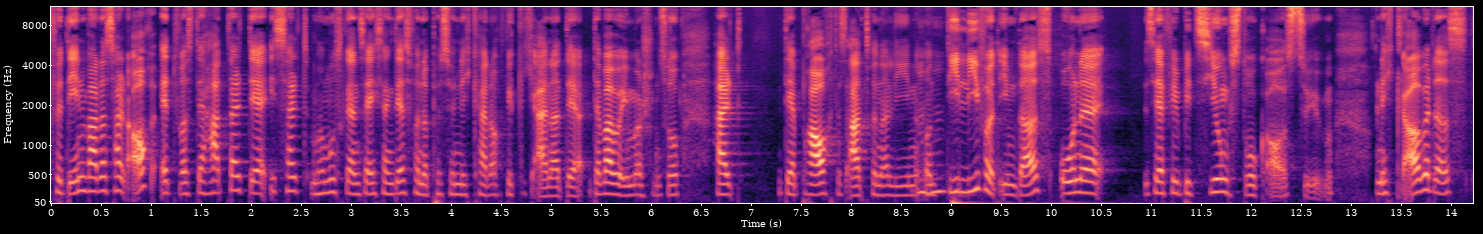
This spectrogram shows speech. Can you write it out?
für den war das halt auch etwas. Der hat halt, der ist halt, man muss ganz ehrlich sagen, der ist von der Persönlichkeit auch wirklich einer, der, der war aber immer schon so, halt, der braucht das Adrenalin und die liefert ihm das, ohne sehr viel Beziehungsdruck auszuüben. Und ich glaube, dass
